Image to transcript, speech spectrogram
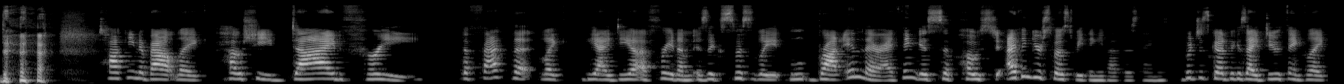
Talking about like how she died free. The fact that like the idea of freedom is explicitly brought in there, I think is supposed to, I think you're supposed to be thinking about those things, which is good because I do think like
